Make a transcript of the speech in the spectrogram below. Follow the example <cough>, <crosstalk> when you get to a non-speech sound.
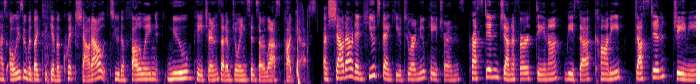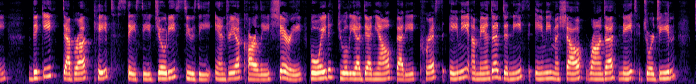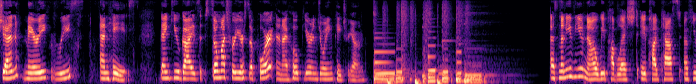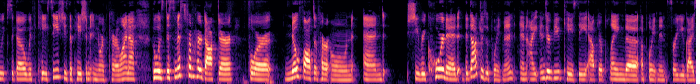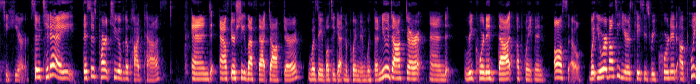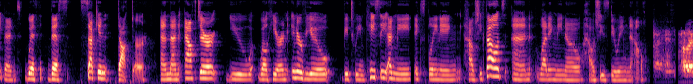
As always, we would like to give a quick shout out to the following new patrons that have joined since our last podcast. A shout out and huge thank you to our new patrons Preston, Jennifer, Dana, Lisa, Connie, Dustin, Jamie, Vicky, Deborah, Kate, Stacy, Jody, Susie, Andrea, Carly, Sherry, Boyd, Julia, Danielle, Betty, Chris, Amy, Amanda, Denise, Amy, Michelle, Rhonda, Nate, Georgine, Jen, Mary, Reese, and Hayes. Thank you guys so much for your support, and I hope you're enjoying Patreon. As many of you know, we published a podcast a few weeks ago with Kacey. She's a patient in North Carolina who was dismissed from her doctor for no fault of her own. And she recorded the doctor's appointment, and I interviewed Kacey after playing the appointment for you guys to hear. So today, this is part two of the podcast. And after she left that doctor, was able to get an appointment with a new doctor and recorded that appointment also. What you're about to hear is Kacey's recorded appointment with this second doctor. And then after you will hear an interview between Kacey and me explaining how she felt and letting me know how she's doing now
